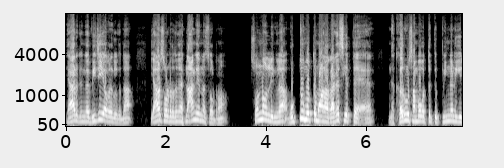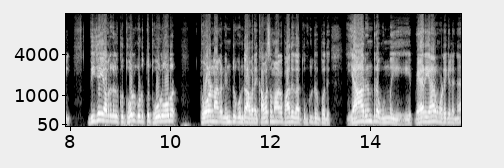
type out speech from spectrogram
யாருக்குங்க? விஜய் அவர்களுக்கு தான். யார் சொல்றதுங்க? நாங்க என்ன சொல்றோம்? சொன்னோம் இல்லைங்களா? ஒட்டுமொத்தமான ரகசியத்தை இந்த கரூர் சம்பவத்துக்கு பின்னணியில் விஜய் அவர்களுக்கு தோல் கொடுத்து தோளோடு தோழனாக நின்று கொண்டு அவரை கவசமாக பாதுகாத்து கொண்டிருப்பது யாருன்ற உண்மையை வேற யாரும் உடைக்கலைங்க.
